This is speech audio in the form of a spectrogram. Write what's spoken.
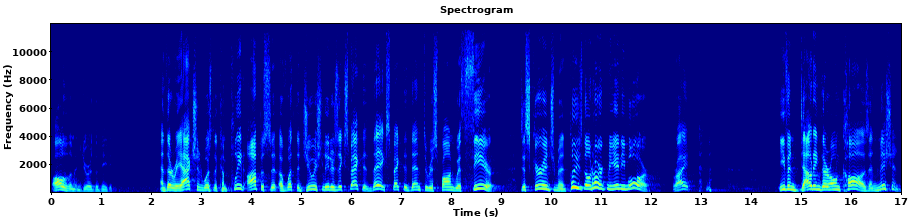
All of them endured the beating. And their reaction was the complete opposite of what the Jewish leaders expected. They expected them to respond with fear, discouragement, please don't hurt me anymore, right? Even doubting their own cause and mission.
